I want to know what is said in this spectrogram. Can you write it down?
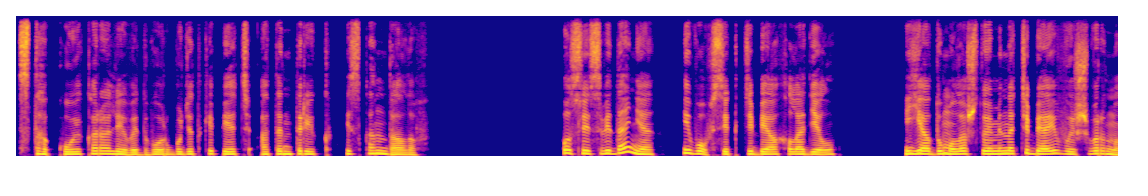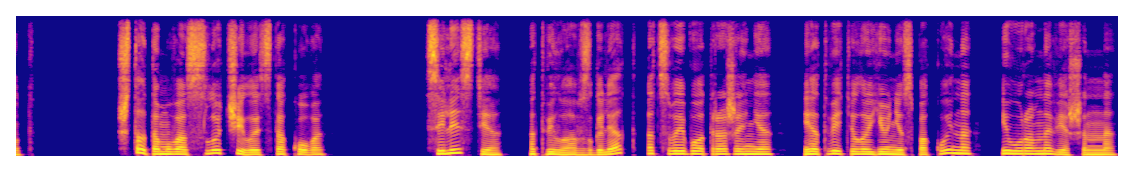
С такой королевой двор будет кипеть от интриг и скандалов. После свидания и вовсе к тебе охладел. Я думала, что именно тебя и вышвырнут. Что там у вас случилось такого?» Селестия отвела взгляд от своего отражения и ответила Юне спокойно и уравновешенно.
